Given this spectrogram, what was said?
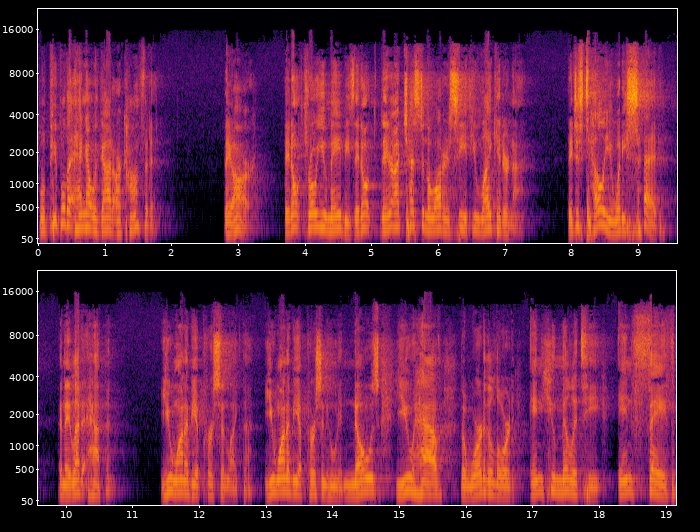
Well, people that hang out with God are confident. They are. They don't throw you maybes. They don't, they're not testing the water to see if you like it or not. They just tell you what he said and they let it happen. You want to be a person like that. You want to be a person who knows you have the word of the Lord in humility, in faith,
